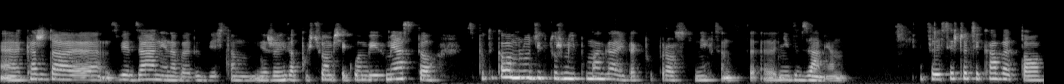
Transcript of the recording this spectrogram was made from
E, każde zwiedzanie, nawet gdzieś tam, jeżeli zapuściłam się głębiej w miasto, spotykałam ludzi, którzy mi pomagali tak po prostu, nie chcąc e, nic w zamian. Co jest jeszcze ciekawe, to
